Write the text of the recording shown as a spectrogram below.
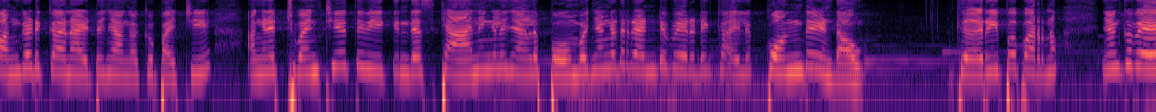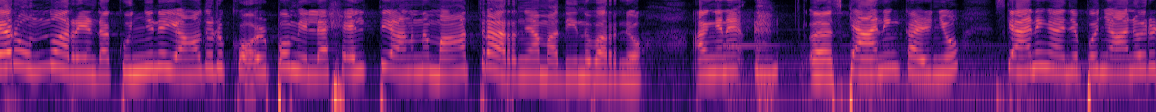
പങ്കെടുക്കാനായിട്ട് ഞങ്ങൾക്ക് പറ്റി. അങ്ങനെ ട്വന്റിയത്ത് വീക്കിന്റെ സ്കാനിങ്ങിൽ ഞങ്ങൾ പോകുമ്പോൾ ഞങ്ങളുടെ രണ്ടുപേരുടെയും കയ്യിൽ കൊന്തയുണ്ടാവും കയറിയപ്പോൾ പറഞ്ഞു ഞങ്ങൾക്ക് വേറെ ഒന്നും അറിയണ്ട. കുഞ്ഞിന് യാതൊരു കുഴപ്പമില്ല ഹെൽത്തി ആണെന്ന് മാത്രം അറിഞ്ഞാൽ മതി എന്ന് പറഞ്ഞു. അങ്ങനെ സ്കാനിങ് കഴിഞ്ഞു. സ്കാനിങ് കഴിഞ്ഞപ്പോൾ ഞാനൊരു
